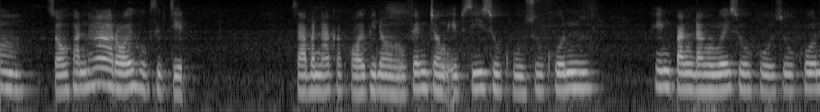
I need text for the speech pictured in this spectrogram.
ม 2567 สาบานากระขอให้พี่น้องแฟนจอง FC สู่ขู่สู่คนเฮงปังดังรวยสูขูสู่คน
